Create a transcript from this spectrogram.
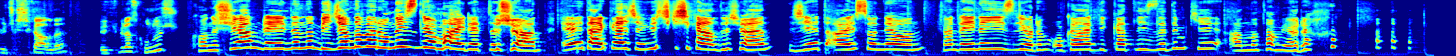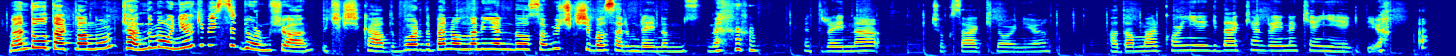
3 kişi kaldı. Öykü biraz konuş. Konuşuyorum. Reyna'nın bir canı var. Onu izliyorum hayretle şu an. Evet arkadaşlar 3 kişi kaldı şu an. Jet, Iso, Neon. Şu an Reyna'yı izliyorum. O kadar dikkatli izledim ki anlatamıyorum. ben de odaklandım. Kendimi oynuyor gibi hissediyorum şu an. 3 kişi kaldı. Bu arada ben onların yerinde olsam 3 kişi basarım Reyna'nın üstüne. evet Reyna çok sakin oynuyor. Adamlar Konya'ya giderken Reyna Kenya'ya gidiyor.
